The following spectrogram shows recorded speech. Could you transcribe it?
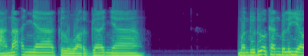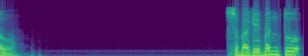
anaknya, keluarganya mendudukkan beliau sebagai bentuk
